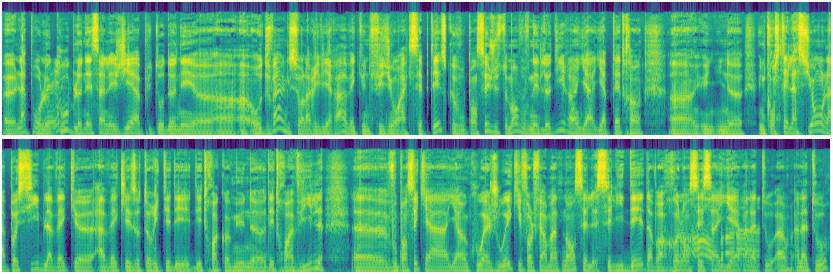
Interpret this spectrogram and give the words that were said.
là, pour le oui. coup, Blonay-Saint-Légier a plutôt donné un, un haut de vague sur la Riviera avec une fusion acceptée. Ce que vous pensez justement, vous venez de le dire, hein, il y a, a peut-être un, un, une, une, constellation là possible avec euh, avec les autorités des, des, trois communes, euh, des trois villes. Euh, vous pensez qu'il y, y, a un coup à jouer, qu'il faut le faire maintenant. C'est l'idée d'avoir relancé oh, ça bah... hier à la tour, à la tour?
